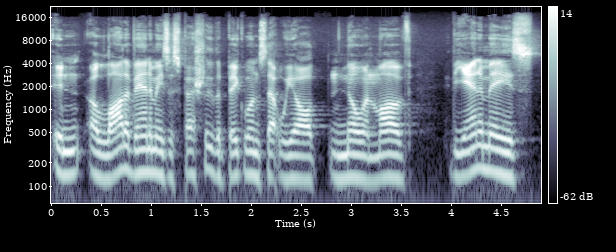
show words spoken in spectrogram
in a lot of animes, especially the big ones that we all know and love, the anime is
